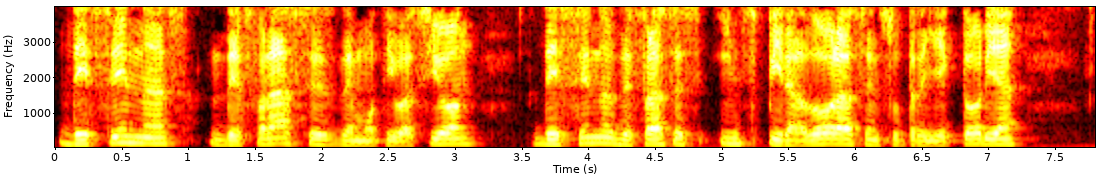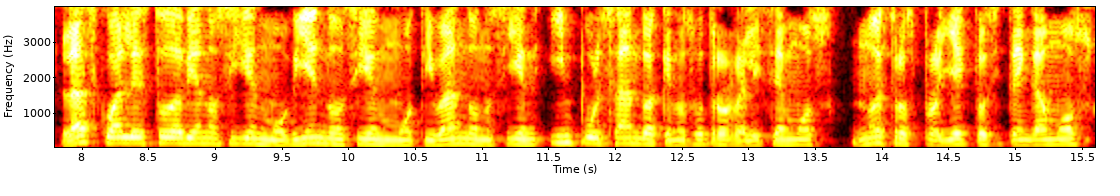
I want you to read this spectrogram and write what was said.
decenas de frases de motivación, decenas de frases inspiradoras en su trayectoria, las cuales todavía nos siguen moviendo, nos siguen motivando, nos siguen impulsando a que nosotros realicemos nuestros proyectos y tengamos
